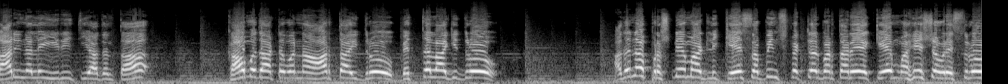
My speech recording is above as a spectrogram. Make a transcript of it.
ಕಾರಿನಲ್ಲೇ ಈ ರೀತಿಯಾದಂತ ಕಾಮದಾಟವನ್ನ ಆಡ್ತಾ ಇದ್ರು, ಬೆತ್ತಲಾಗಿದ್ರು. ಅದನ್ನ ಪ್ರಶ್ನೆ ಮಾಡಲಿಕ್ಕೆ ಸಬ್ ಇನ್ಸ್ಪೆಕ್ಟರ್ ಬರ್ತಾರೆ ಕೆ ಮಹೇಶ್ ಅವರ ಹೆಸರು.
